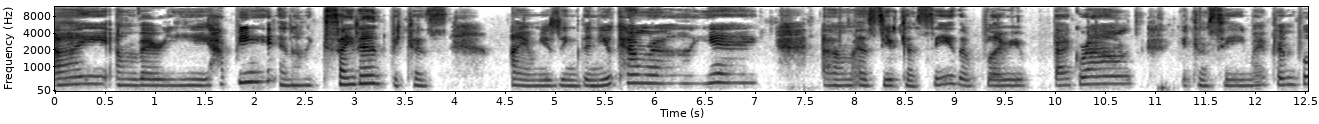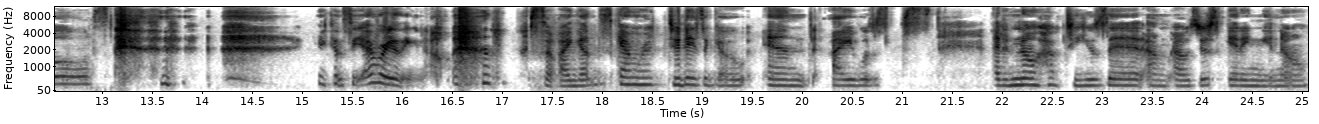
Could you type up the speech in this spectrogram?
I am very happy and I'm excited because I am using the new camera, yay! Um, as you can see, the blurry background, you can see my pimples, you can see everything now. so I got this camera two days ago and I was, I didn't know how to use it, um, I was just getting, you know,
